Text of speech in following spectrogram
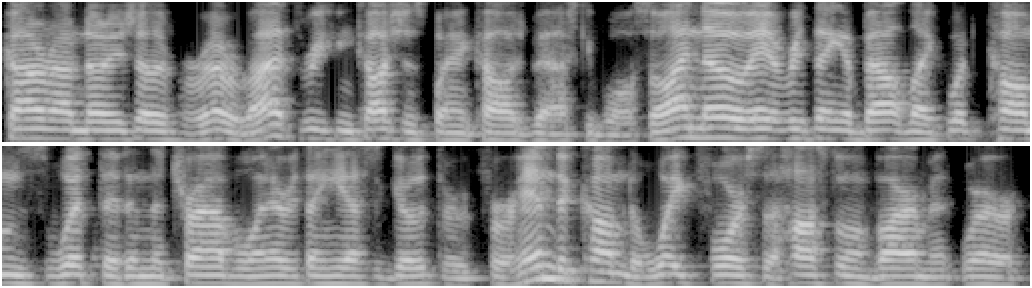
Conor and I've known each other forever. But I had three concussions playing college basketball. So I know everything about like what comes with it and the travel and everything he has to go through. For him to come to Wake Forest, a hostile environment where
